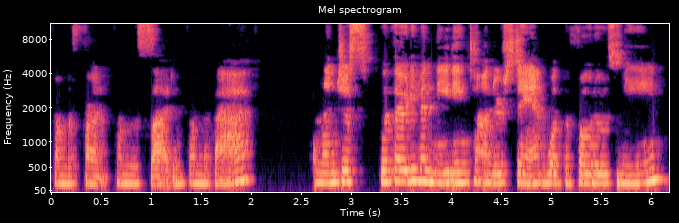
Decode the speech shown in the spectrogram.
from the front, from the side, and from the back. And then just without even needing to understand what the photos mean,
